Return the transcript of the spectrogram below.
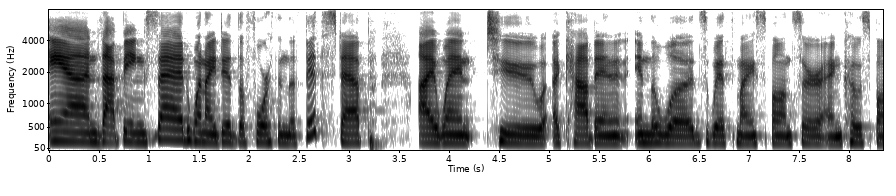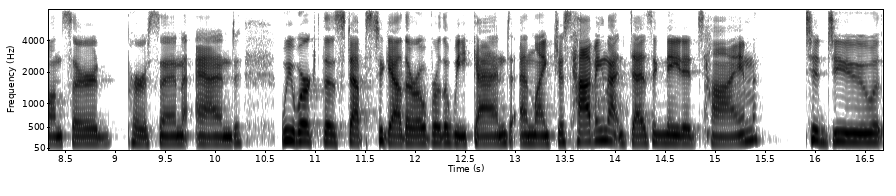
And that being said, when I did the fourth and the fifth step, I went to a cabin in the woods with my sponsor and co sponsored person. And we worked those steps together over the weekend. And like just having that designated time to do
